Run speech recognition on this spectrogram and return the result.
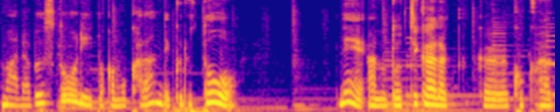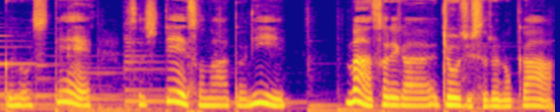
まあラブストーリーとかも絡んでくるとね、あのどっちからかが告白をしてそしてその後にまあそれが成就するのか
